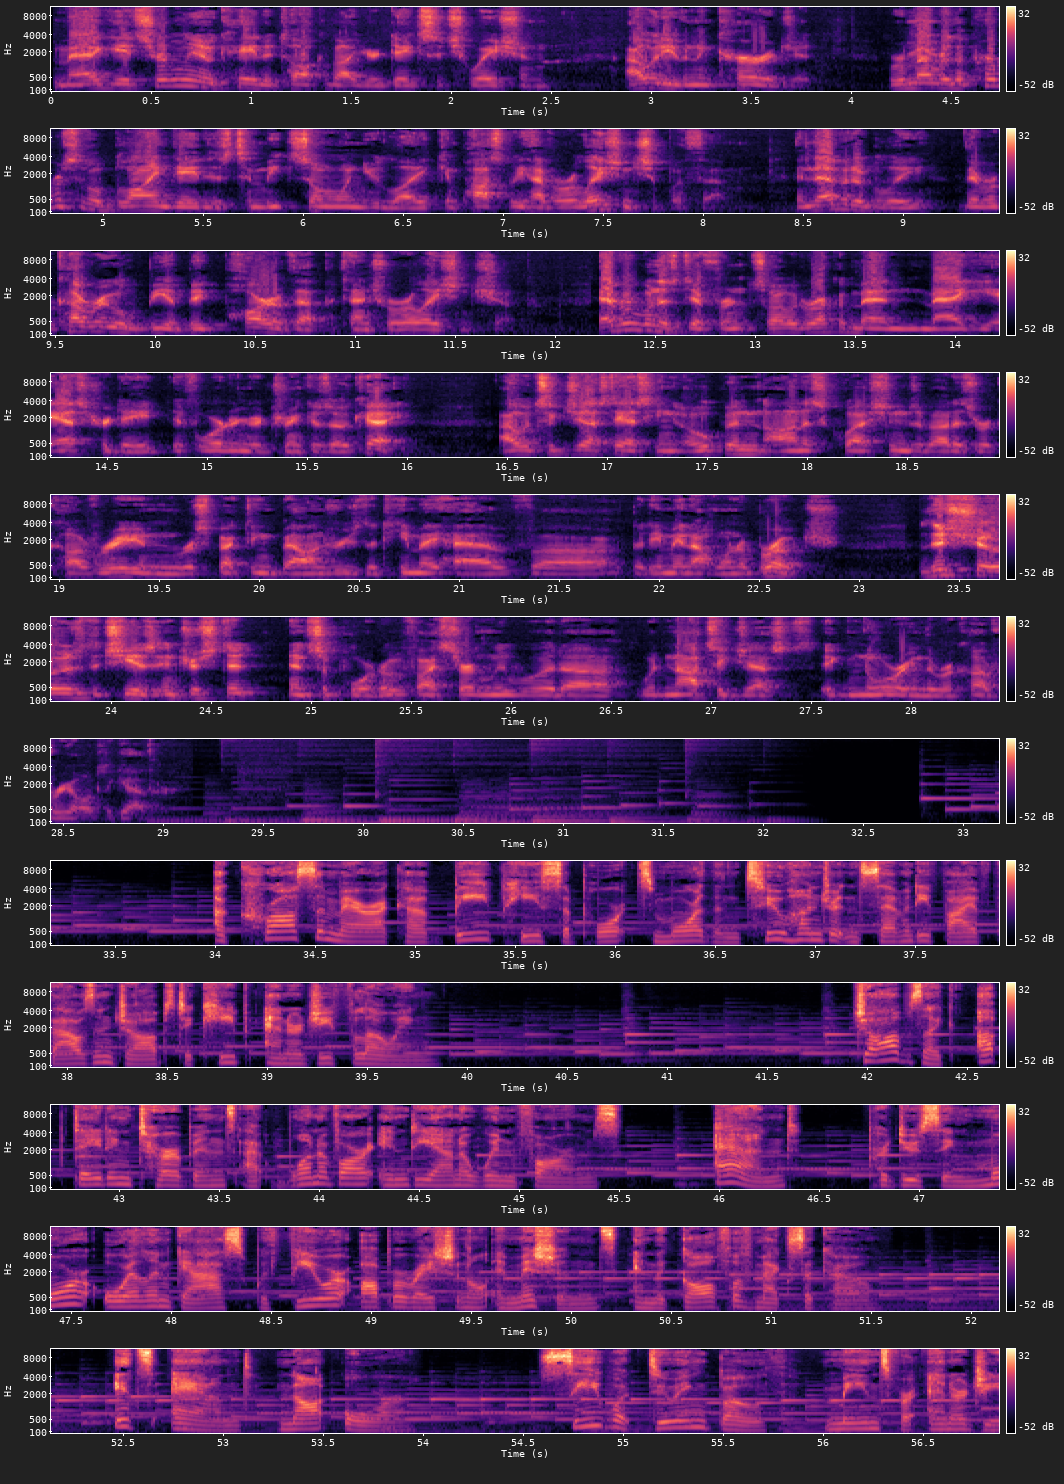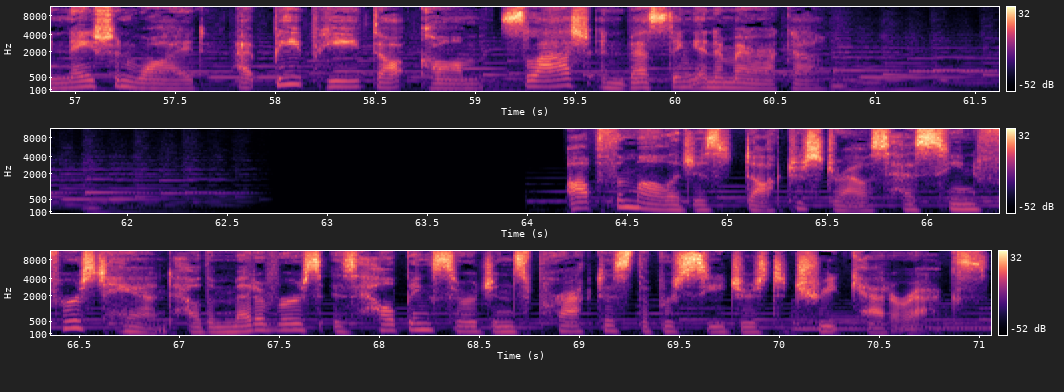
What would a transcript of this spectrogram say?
Maggie, it's certainly okay to talk about your date situation. I would even encourage it. Remember, the purpose of a blind date is to meet someone you like and possibly have a relationship with them. Inevitably, their recovery will be a big part of that potential relationship. Everyone is different, so I would recommend Maggie ask her date if ordering a drink is okay. I would suggest asking open, honest questions about his recovery and respecting boundaries that he may have uh, that he may not want to broach. This shows that she is interested and supportive. I certainly would uh, would not suggest ignoring the recovery altogether. Across America, BP supports more than 275,000 jobs to keep energy flowing. Jobs like updating turbines at one of our Indiana wind farms and producing more oil and gas with fewer operational emissions in the Gulf of Mexico. It's and, not or. See what doing both means for energy nationwide at bp.com slash investing in America. Ophthalmologist Dr. Strauss has seen firsthand how the metaverse is helping surgeons practice the procedures to treat cataracts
